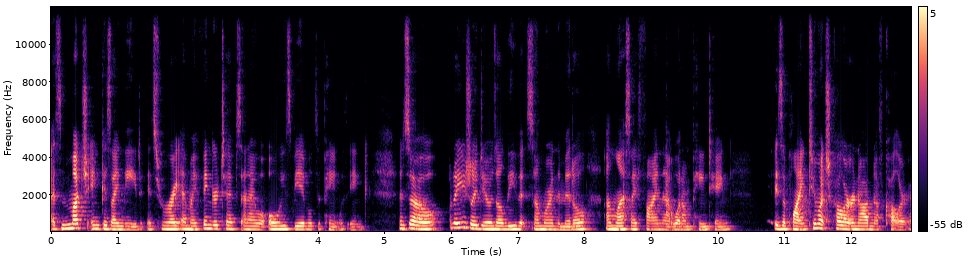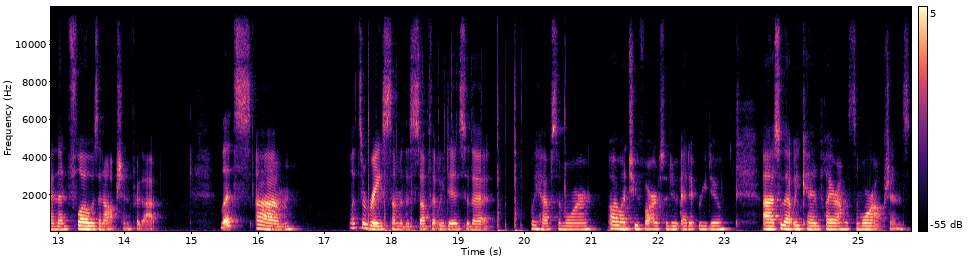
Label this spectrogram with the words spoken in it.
as much ink as I need. It's right at my fingertips and I will always be able to paint with ink. And so what I usually do is I'll leave it somewhere in the middle unless I find that what I'm painting is applying too much color or not enough color, and then flow is an option for that. Let's um, let's erase some of the stuff that we did so that we have some more. Oh, I went too far, so do edit redo, uh, so that we can play around with some more options.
